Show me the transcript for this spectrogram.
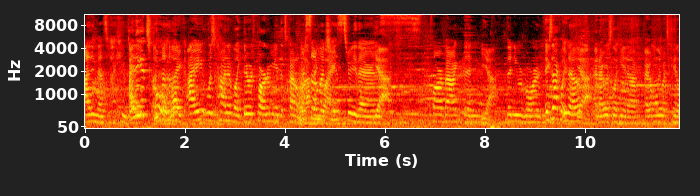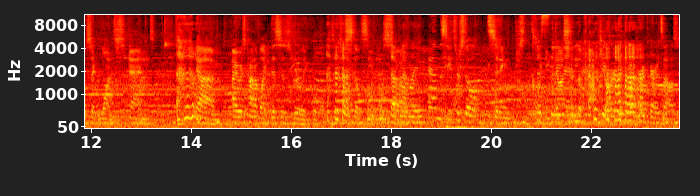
I think that's fucking. I think it's cool. like I was kind of like there was part of me that's kind of like, There's laughing. so much like, history there. Yeah, Far back than yeah. than you were born. Exactly. You know? Yeah, and I was lucky enough. I only went to Candlestick once, and um, I was kind of like, "This is really cool to just still see this." So- Definitely. and the seats are still sitting, just collecting dust there. in the backyard of my grandparents' house.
